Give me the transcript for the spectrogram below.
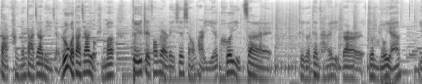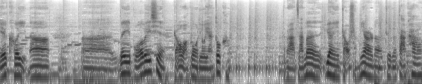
大看看大家的意见。如果大家有什么对于这方面的一些想法，也可以在这个电台里边给我们留言，也可以呢，呃，微博、微信找我跟我留言都可以。对吧？咱们愿意找什么样的这个大咖？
